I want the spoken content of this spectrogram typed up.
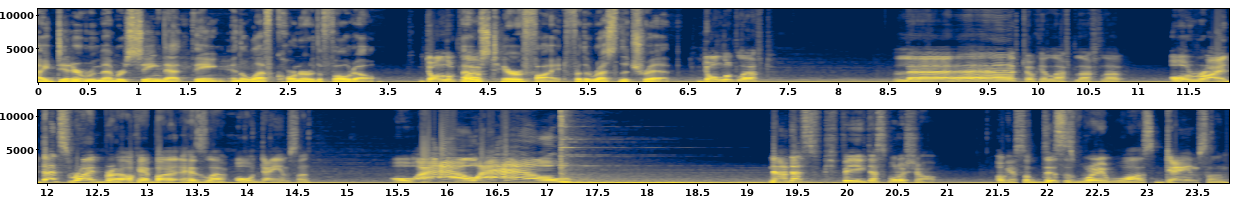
I didn't remember seeing that thing in the left corner of the photo. Don't look I was terrified for the rest of the trip. Don't look left. Left. Okay, left, left, left. Oh, right. That's right, bro. Okay, but his left. Oh, damn, son. Oh, ow, ow. Nah, that's fake. That's Photoshop. Okay, so this is where it was. Damn, son.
